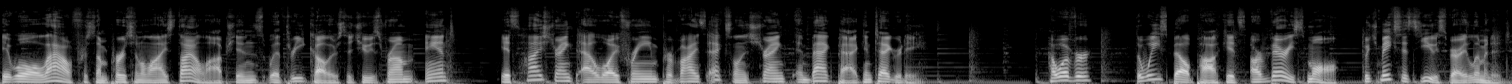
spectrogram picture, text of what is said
It will allow for some personalized style options with three colors to choose from, and its high strength alloy frame provides excellent strength and backpack integrity. However, the waist belt pockets are very small, which makes its use very limited.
